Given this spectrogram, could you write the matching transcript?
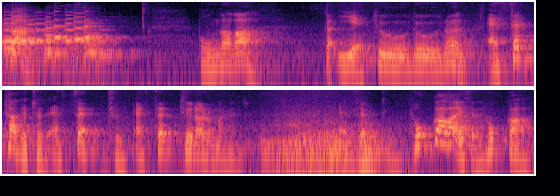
그러니까 뭔가가 그러니까 이 에튜드는 effect하게 쳐야 돼. effect. Effect라는 말이죠. Effect. 효과가 있어요. 효과.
